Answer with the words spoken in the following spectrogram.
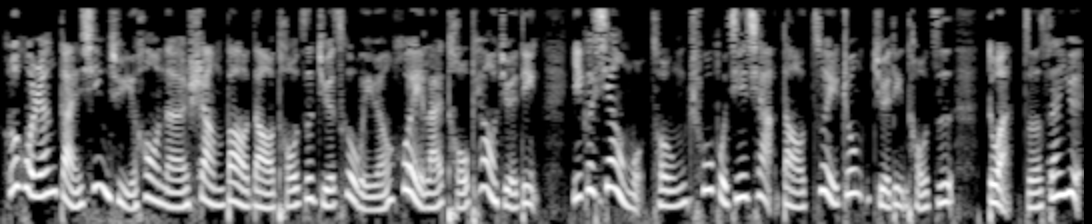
合伙人感兴趣以后呢，上报到投资决策委员会来投票决定一个项目，从初步接洽到最终决定投资。短则三月，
